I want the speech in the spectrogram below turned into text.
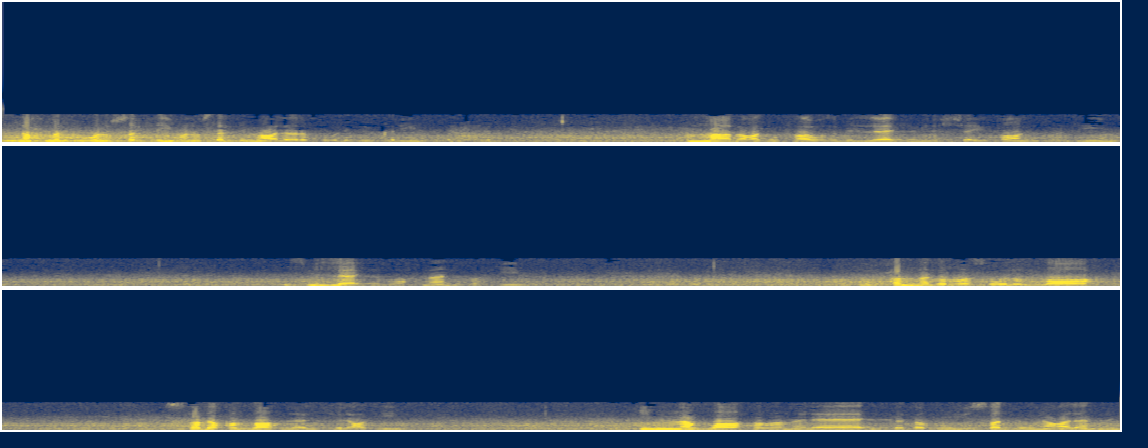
نحمده ونصلي ونسلم على رسوله الكريم. أما بعد فأعوذ بالله من الشيطان الرجيم. بسم الله الرحمن الرحيم. محمد رسول الله. صدق الله العلي العظيم. إن الله وملائكته يصلون على النبي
